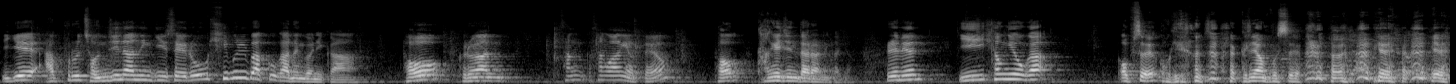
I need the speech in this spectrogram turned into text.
이게 앞으로 전진하는 기세로 힘을 받고 가는 거니까 더 그러한 상, 상황이 어때요? 더 강해진다라는 거죠. 그러면 이 형효가 없어요 거기는 그냥 보세요. 예,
